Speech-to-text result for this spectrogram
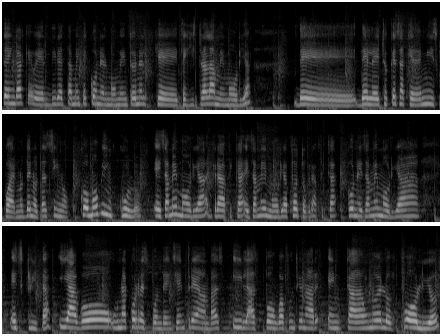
tenga que ver directamente con el momento en el que registra la memoria, de, del hecho que saqué de mis cuadernos de notas, sino cómo vinculo esa memoria gráfica, esa memoria fotográfica con esa memoria escrita y hago una correspondencia entre ambas y las pongo a funcionar en cada uno de los folios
